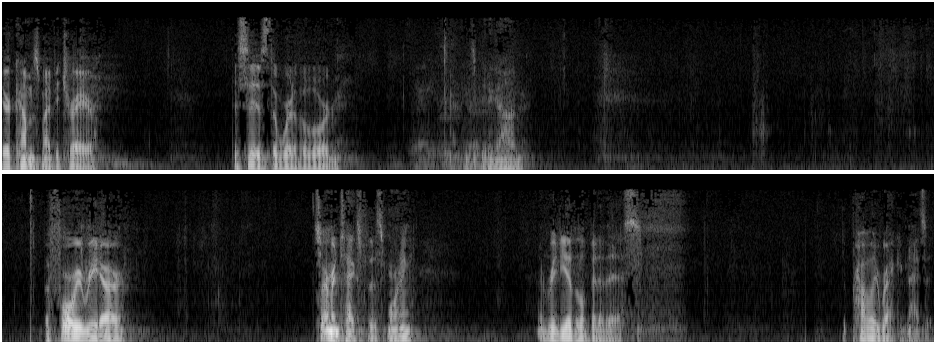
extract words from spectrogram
Here comes my betrayer. This is the word of the Lord. Thanks be to God. Before we read our sermon text for this morning, I'll read you a little bit of this. You'll probably recognize it.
